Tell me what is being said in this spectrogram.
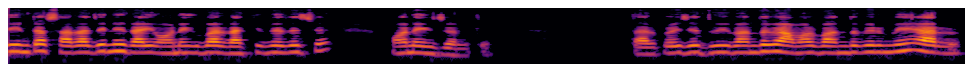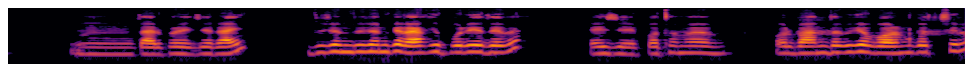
দিনটা সারাদিনই রাই অনেকবার রাখি বেঁধেছে অনেকজনকে। তারপরে যে দুই বান্ধবী, আমার বান্ধবীর মেয়ে আর তারপরে যে রাই, দুজন দুজনকে রাখি পরিয়ে দেবে। এই যে প্রথমে ওর বান্ধবীকে বরণ করছিল।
